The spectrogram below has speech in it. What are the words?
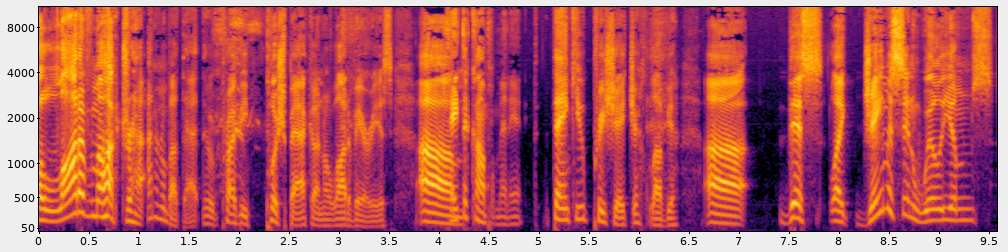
a lot of mock draft. I don't know about that. There would probably be pushback on a lot of areas. Um, Take the compliment, Andy. thank you, appreciate you, love you. Uh, this like Jameson Williams,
